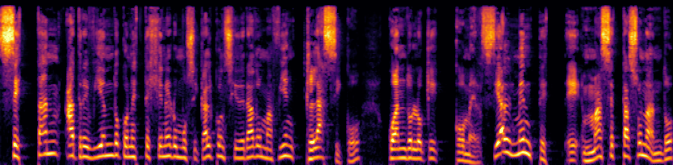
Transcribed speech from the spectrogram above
se están atreviendo con este género musical considerado más bien clásico, cuando lo que comercialmente eh, más está sonando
